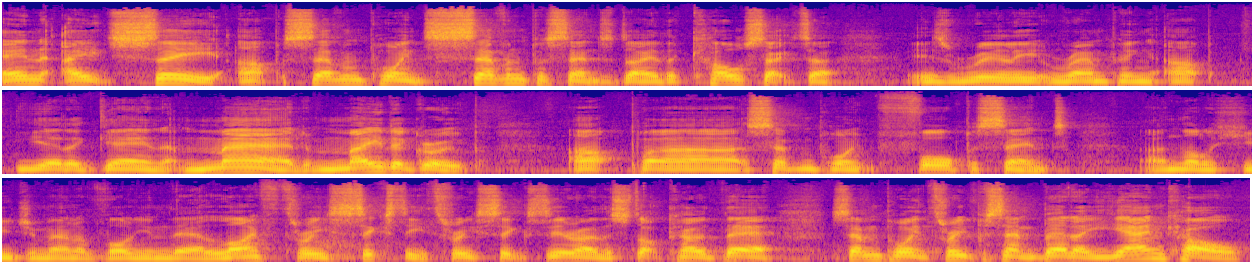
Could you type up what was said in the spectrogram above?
NHC, up 7.7% today. The coal sector is really ramping up yet again. MAD, Mader Group, up uh, 7.4%. Uh, not a huge amount of volume there. Life 360, 360, the stock code there, 7.3% better. Yancoal,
